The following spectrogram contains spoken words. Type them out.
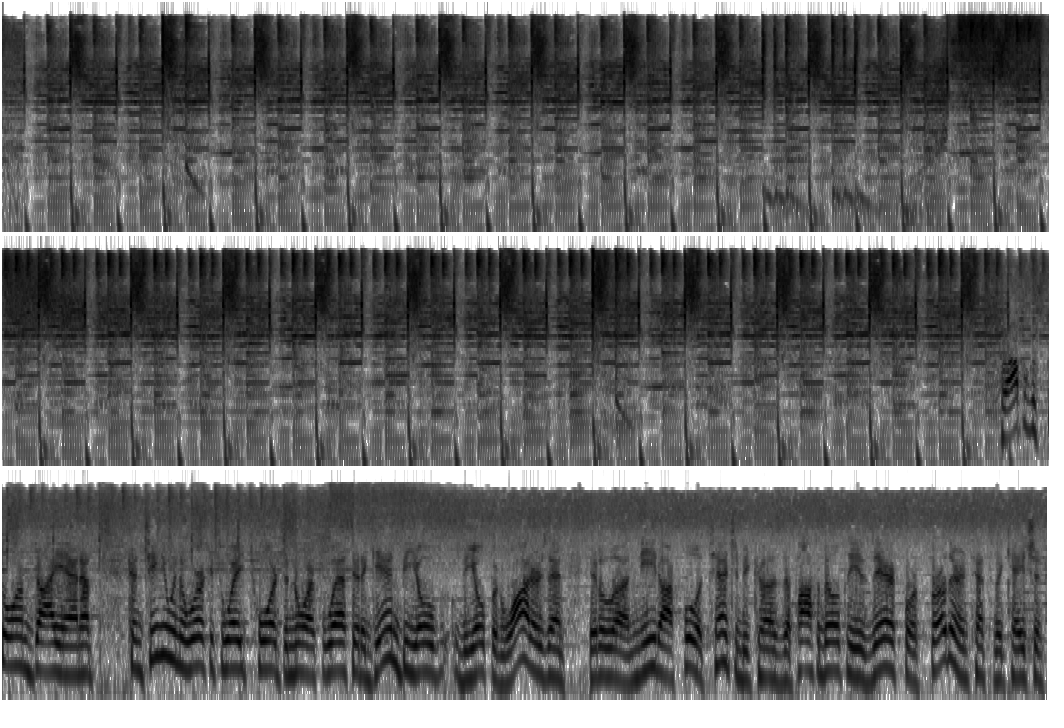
Tropical Storm Diana continuing to work its way towards the northwest. It again be over the open waters and it'll uh, need our full attention because the possibility is there for further intensification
